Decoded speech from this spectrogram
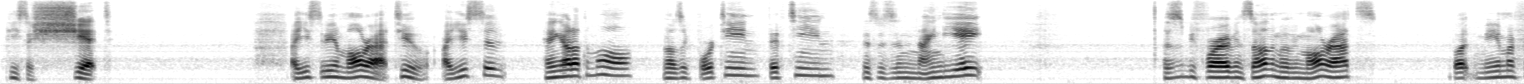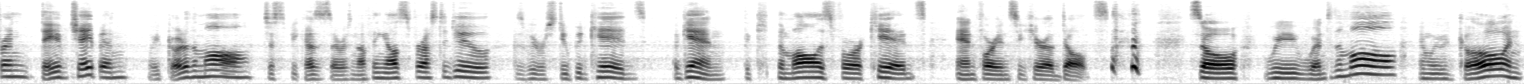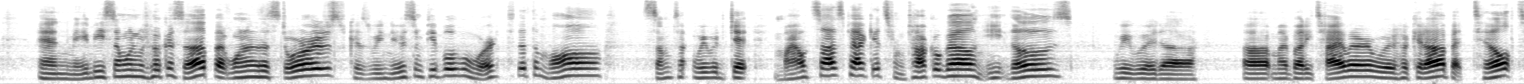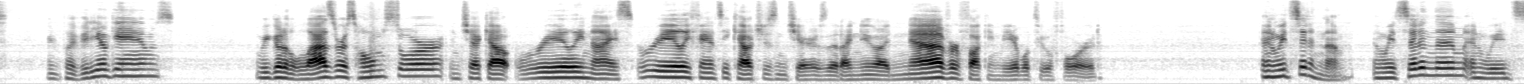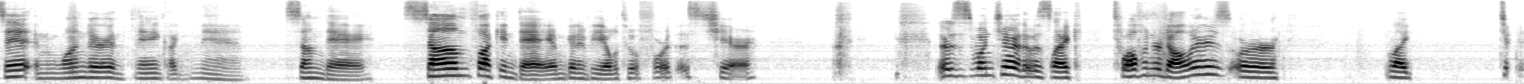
piece of shit. I used to be a mall rat too. I used to hang out at the mall when I was like 14, 15. This was in 98. This is before I even saw the movie Mallrats. But me and my friend Dave Chapin, we'd go to the mall just because there was nothing else for us to do because we were stupid kids. Again, the, the mall is for kids and for insecure adults. so we went to the mall and we would go and and maybe someone would hook us up at one of the stores because we knew some people who worked at the mall. Sometimes we would get mild sauce packets from Taco Bell and eat those. We would, uh, uh, my buddy Tyler would hook it up at Tilt. We'd play video games. We'd go to the Lazarus Home Store and check out really nice, really fancy couches and chairs that I knew I'd never fucking be able to afford. And we'd sit in them and we'd sit in them and we'd sit and wonder and think like man someday some fucking day i'm gonna be able to afford this chair. There was this one chair that was like $1200 or like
